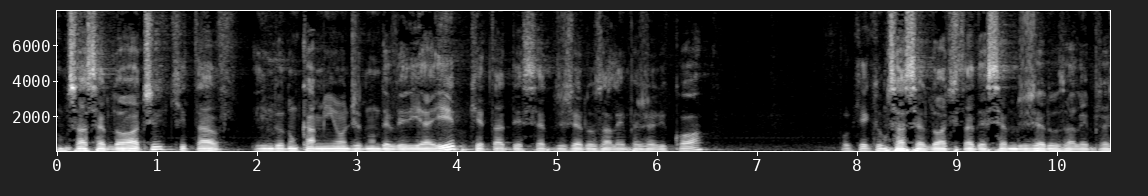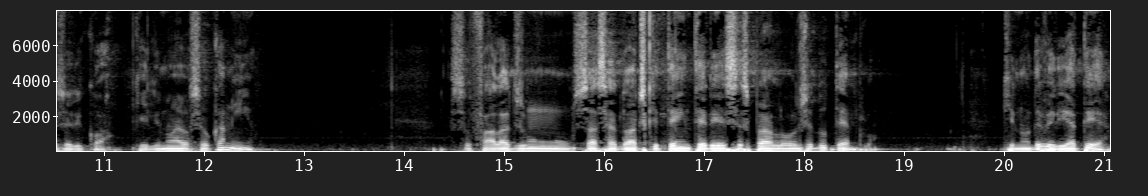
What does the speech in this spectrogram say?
um sacerdote que está indo num caminho onde não deveria ir, porque está descendo de Jerusalém para Jericó. Por que, que um sacerdote está descendo de Jerusalém para Jericó? Porque ele não é o seu caminho. Isso fala de um sacerdote que tem interesses para longe do templo, que não deveria ter.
